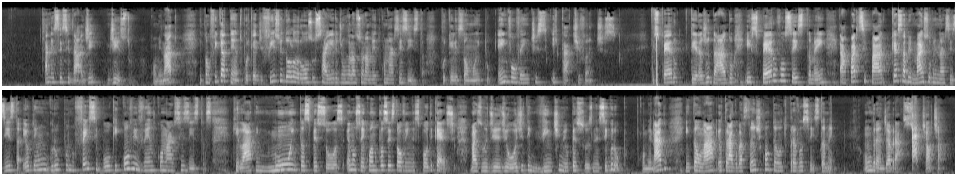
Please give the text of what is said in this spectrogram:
a necessidade disto. Combinado? Então fique atento, porque é difícil e doloroso sair de um relacionamento com um narcisista, porque eles são muito envolventes e cativantes. Espero ter ajudado e espero vocês também a participar. Quer saber mais sobre narcisista? Eu tenho um grupo no Facebook convivendo com narcisistas, que lá tem muitas pessoas. Eu não sei quando você está ouvindo esse podcast, mas no dia de hoje tem 20 mil pessoas nesse grupo. Combinado? Então lá eu trago bastante conteúdo para vocês também. Um grande abraço. Tchau, tchau.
